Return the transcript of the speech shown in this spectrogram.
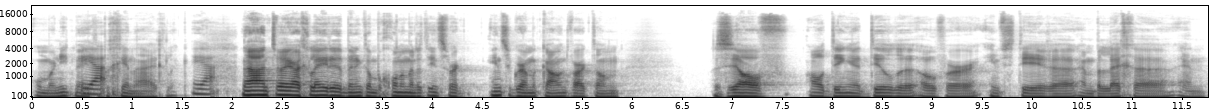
om er niet mee Ja. te beginnen eigenlijk. Ja, Nou, en twee jaar geleden ben ik dan begonnen met het Insta- Instagram-account waar ik dan zelf al dingen deelde over investeren en beleggen en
